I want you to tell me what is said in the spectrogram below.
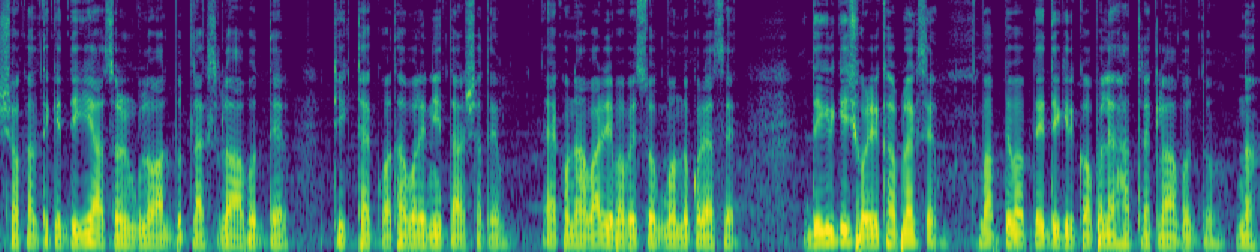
সকাল থেকে দিঘি আচরণগুলো অদ্ভুত লাগছিল আবদ্ধের। ঠিকঠাক কথা বলেনি তার সাথে। এখন আবার এভাবে চোখ বন্ধ করে আছে। দিঘির কি শরীর খারাপ লাগছে? ভাবতে ভাবতে দিঘির কপালে হাত রাখল আবদ্ধ। না,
